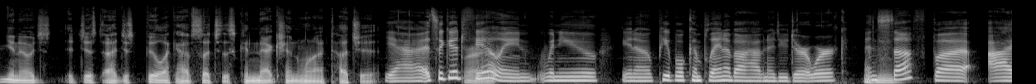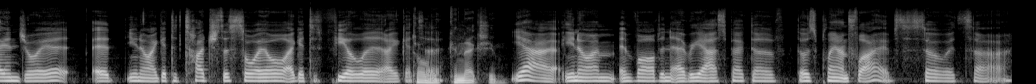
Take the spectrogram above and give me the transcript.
you know, it just it just I just feel like I have such this connection when I touch it. Yeah, it's a good Right. feeling when you, you know, people complain about having to do dirt work and Mm-hmm. stuff, but I enjoy it. It, you know, I get to touch the soil, I get to feel it, I get Totally to connects you. Yeah, you know, I'm involved in every aspect of those plants' lives. So it's uh,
